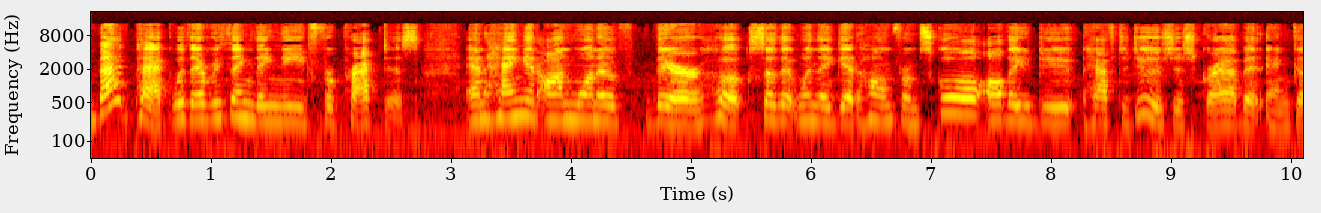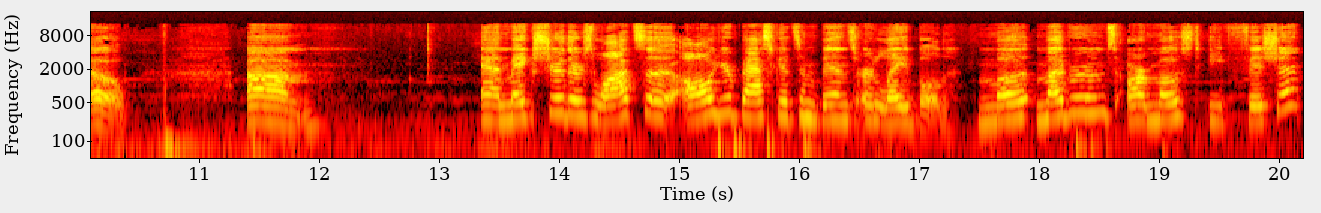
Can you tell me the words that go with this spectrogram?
backpack with everything they need for practice and hang it on one of their hooks so that when they get home from school all they do have to do is just grab it and go um, and make sure there's lots of all your baskets and bins are labeled. Mud, rooms are most efficient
